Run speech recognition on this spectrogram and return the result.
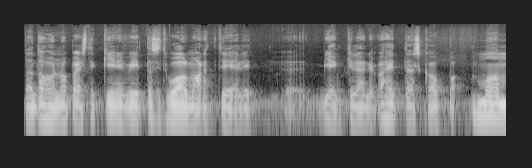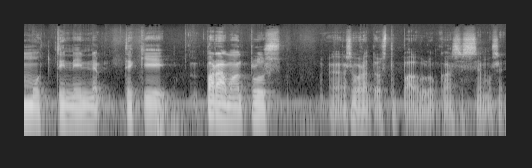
Tämän tuohon nopeasti kiinni viittasit Walmartiin, eli jenkkiläinen vähittäiskauppa Mammutti, niin teki Paramount Plus suoratoistopalvelun kanssa semmoisen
